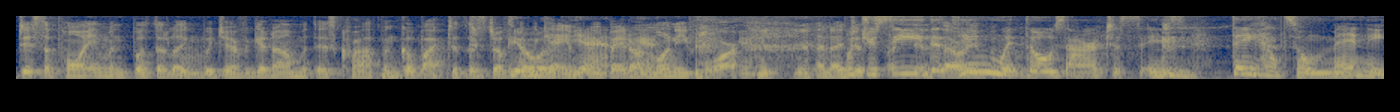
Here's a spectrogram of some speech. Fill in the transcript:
disappointment, but they're like, mm. "Would you ever get on with this crap and go back to the stuff The that we came, yeah, we paid our money for?" And I But just you see, the sorry thing for with those artists is they had so many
